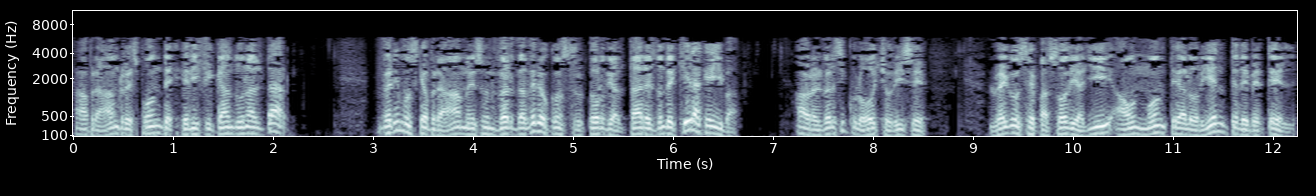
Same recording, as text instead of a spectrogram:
Abraham responde edificando un altar. Veremos que Abraham es un verdadero constructor de altares donde quiera que iba. Ahora el versículo ocho dice, Luego se pasó de allí a un monte al oriente de Betel,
